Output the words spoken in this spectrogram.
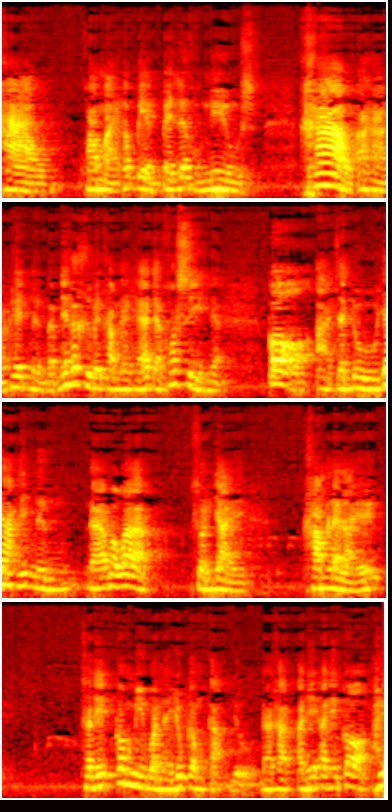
ข่าว ความหมายก็เปลี่ยนเป็นเรื่องของ news ข้าวอาหารประเภทหนึ่ง แบบนี้ก็คือเป็นคำแท้แต่ข้อสี่เนี่ยก็อาจจะดูยากนิดนึงนะเพราะว่าส่วนใหญ่คำหลาย ๆ ชนิดก็มีวรรณยุกต์กำกับอยู่นะครับ อันนี้อันนี้ก็ให้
